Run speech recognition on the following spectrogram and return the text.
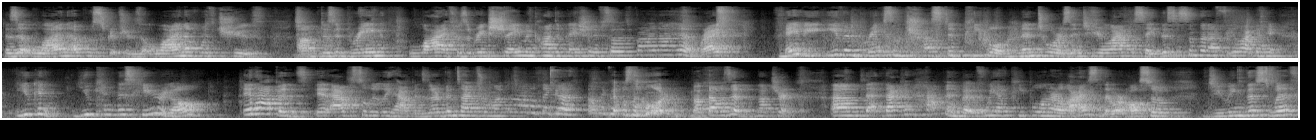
Does it line up with Scripture? Does it line up with truth? Um, does it bring life? Does it bring shame and condemnation? If so, it's probably not Him, right? Maybe even bring some trusted people, mentors into your life to say, "This is something I feel like I'm here." You can you can mishear, y'all. It happens. It absolutely happens. There have been times where I'm like, oh, I don't think I, I don't think that was the Lord. Thought that was it. Not sure. Um, that that can happen. But if we have people in our lives that we're also doing this with,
